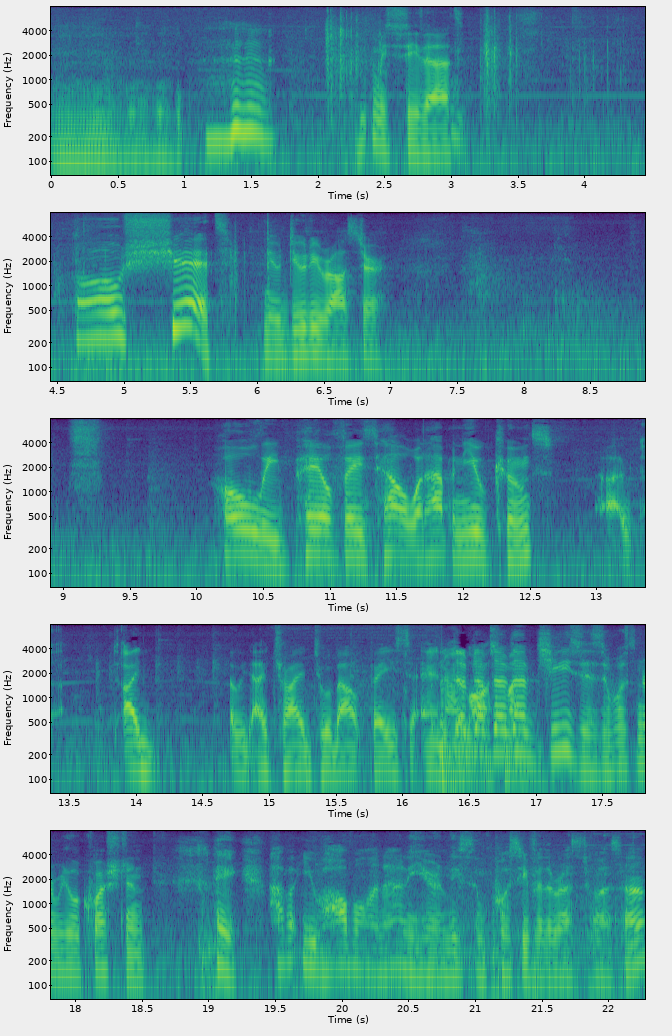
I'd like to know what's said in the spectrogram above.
Let me see that. Oh, shit. New duty roster. Holy pale-faced hell, what happened to you, Koontz? I, I, I tried to about face and I Dub, lost dub, my... dub, Jesus, it wasn't a real question. Hey, how about you hobble on out of here and leave some pussy for the rest of us, huh?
